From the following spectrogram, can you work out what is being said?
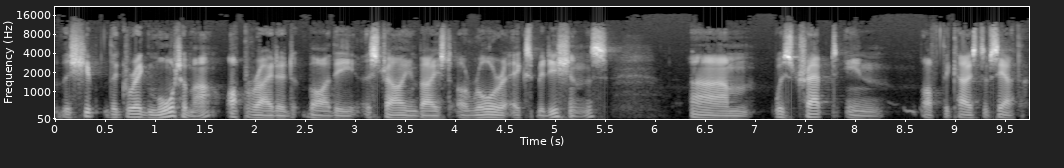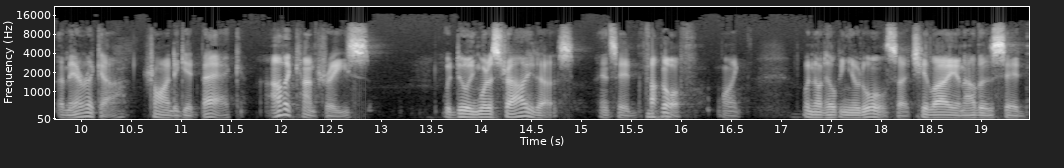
the ship, the Greg Mortimer, operated by the Australian-based Aurora Expeditions, um, was trapped in off the coast of South America trying to get back. Other countries were doing what Australia does and said, "Fuck off!" Like we're not helping you at all. So Chile and others said,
